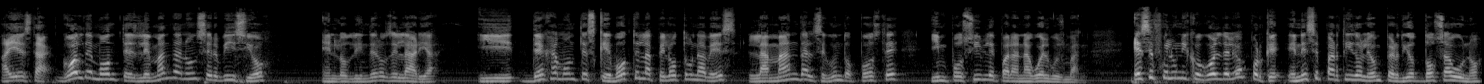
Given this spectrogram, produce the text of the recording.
Ahí está. Gol de Montes. Le mandan un servicio en los linderos del área y deja Montes que bote la pelota una vez, la manda al segundo poste, imposible para Nahuel Guzmán. Ese fue el único gol de León porque en ese partido León perdió 2 a 1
